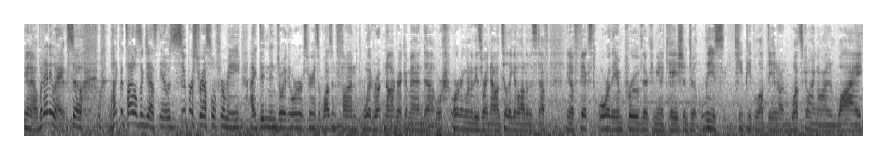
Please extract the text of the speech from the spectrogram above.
you know but anyway so like the title suggests you know it was super stressful for me i didn't enjoy the order experience it wasn't fun would re- not recommend uh, or ordering one of these right now until they get a lot of this stuff you know fixed or they improve their communication to at least keep people updated on what's going on and why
